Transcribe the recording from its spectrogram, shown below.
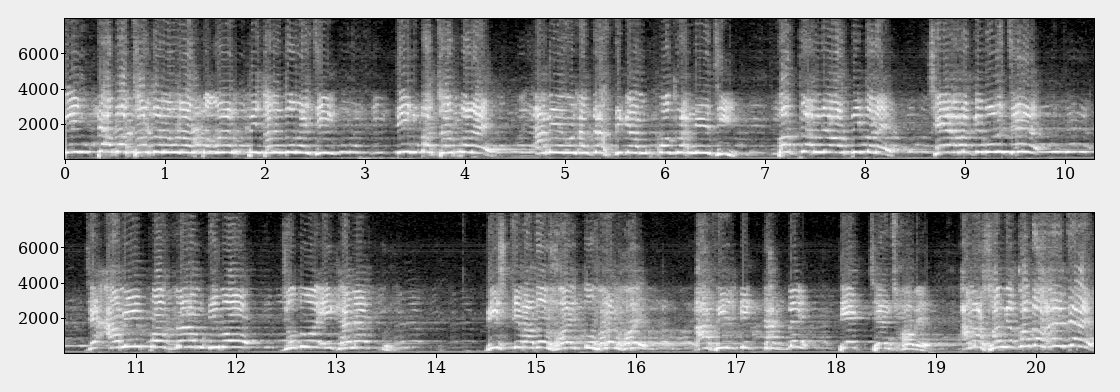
তিনটা বছর ধরে ওনার পিছনে দৌড়াইছি। তিন বছর পরে আমি ওনার কাছ থেকে আমি প্রোগ্রাম নিয়েছি। প্রোগ্রাম নেওয়ার ভিতরে সে আমাকে বলেছে যে আমি প্রোগ্রাম দিব যদি বৃষ্টি বাদল হয়, তুফান হয় মাহফিল ঠিক থাকবে ডেট চেঞ্জ হবে। আমার সঙ্গে কথা হয়েছে,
